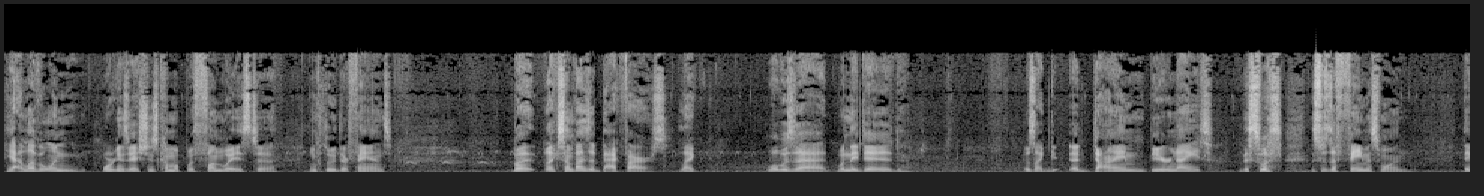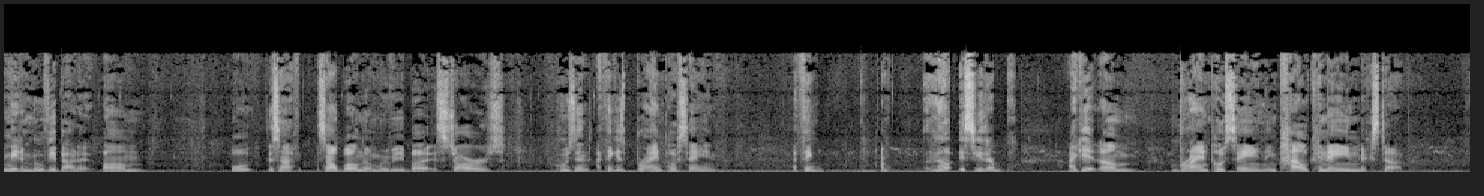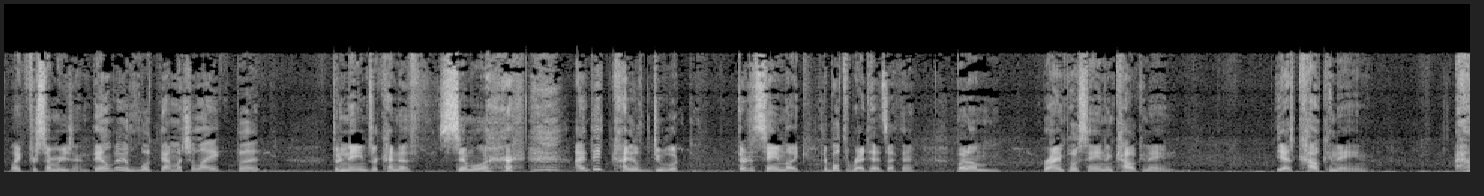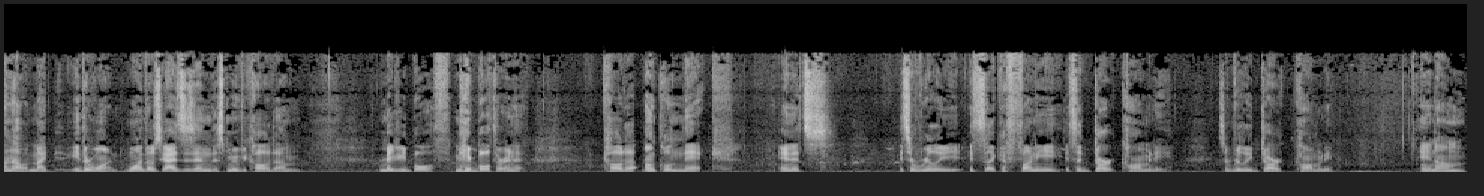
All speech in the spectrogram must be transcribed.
yeah, I love it when organizations come up with fun ways to include their fans. But like sometimes it backfires. Like what was that when they did? It was like a dime beer night. This was this was a famous one. They made a movie about it. Um, well, it's not it's not a well known movie, but it stars who's in. I think it's Brian Posehn. I think I'm no. It's either I get um Brian Posehn and Kyle Kinane mixed up. Like for some reason, they don't really look that much alike, but their names are kind of similar. I they kind of do look. They're the same. Like they're both redheads, I think. But um, Brian Posehn and Kyle Kinane. Yes, Kyle Kinane. I don't know. It might be either one. One of those guys is in this movie called um, or maybe both. Maybe both are in it. Called uh, Uncle Nick, and it's it's a really it's like a funny. It's a dark comedy. It's a really dark comedy, and um,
